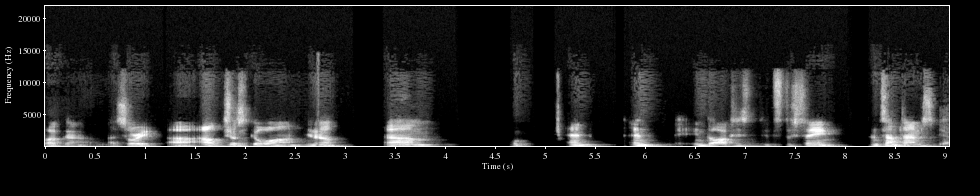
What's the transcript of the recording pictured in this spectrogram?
fuck, uh, sorry, uh, I'll just go on, you know. Um, and and in dogs, it's, it's the same. And sometimes Yeah.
